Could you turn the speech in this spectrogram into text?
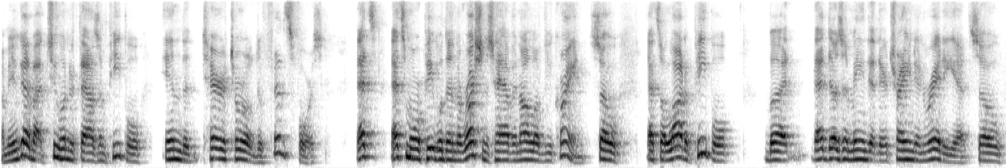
I mean, we've got about 200,000 people in the territorial defense force. That's that's more people than the Russians have in all of Ukraine. So that's a lot of people, but that doesn't mean that they're trained and ready yet. So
